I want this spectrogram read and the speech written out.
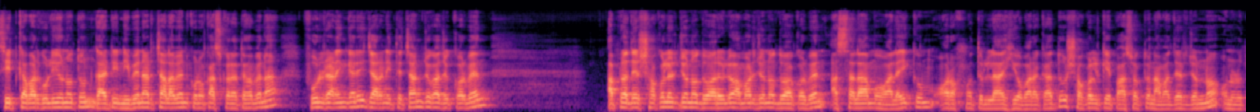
সিট কাভারগুলিও নতুন। গাড়িটি নেবেন আর চালাবেন, কোনো কাজ করাতে হবে না। ফুল রানিং গাড়ি, যারা নিতে চান যোগাযোগ করবেন। আপনাদের সকলের জন্য দোয়া রইল, আমার জন্য দোয়া করবেন। আসসালামু আলাইকুম আ রহমতুল্লাহি ওবারাকাতু সকলকে পাঁচ ওয়াক্ত নামাজের জন্য অনুরোধ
